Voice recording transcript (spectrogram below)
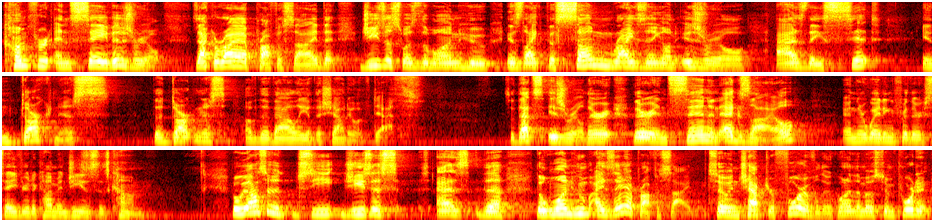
comfort and save Israel. Zechariah prophesied that Jesus was the one who is like the sun rising on Israel as they sit in darkness, the darkness of the valley of the shadow of death. So that's Israel. They're, they're in sin and exile, and they're waiting for their Savior to come, and Jesus has come. But we also see Jesus as the, the one whom Isaiah prophesied. So in chapter 4 of Luke, one of the most important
